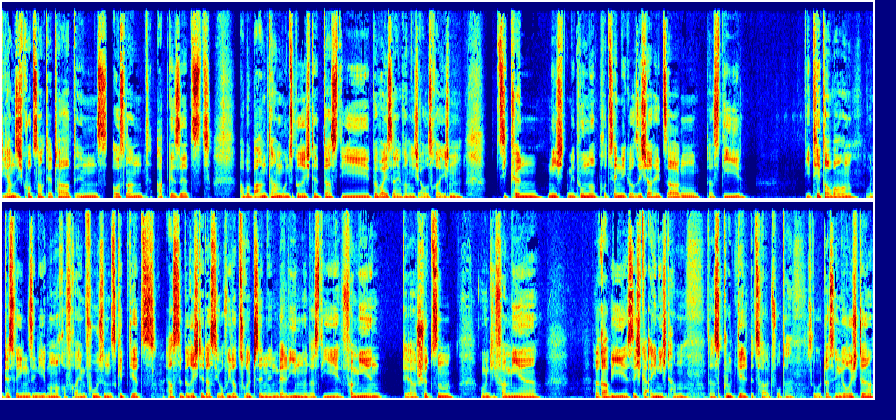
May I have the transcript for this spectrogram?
Die haben sich kurz nach der Tat ins Ausland abgesetzt, aber Beamte haben uns berichtet, dass die Beweise einfach nicht ausreichen. Sie können nicht mit hundertprozentiger Sicherheit sagen, dass die die Täter waren und deswegen sind die immer noch auf freiem Fuß und es gibt jetzt erste Berichte, dass sie auch wieder zurück sind in Berlin und dass die Familien der Schützen und die Familie Rabbi sich geeinigt haben, dass Blutgeld bezahlt wurde. So, das sind Gerüchte,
